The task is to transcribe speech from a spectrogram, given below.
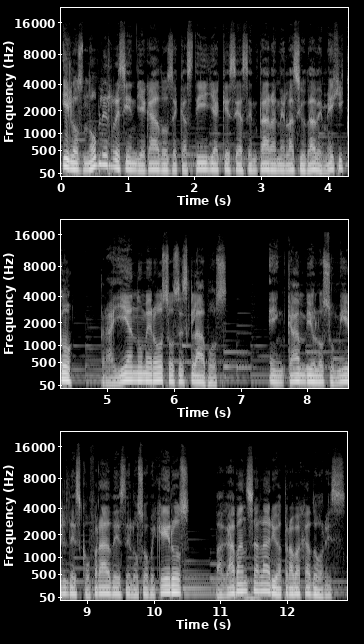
y los nobles recién llegados de Castilla que se asentaran en la Ciudad de México, traían numerosos esclavos. En cambio, los humildes cofrades de los ovejeros pagaban salario a trabajadores.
